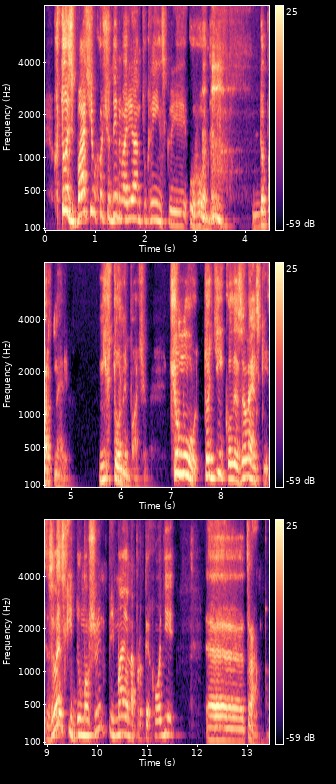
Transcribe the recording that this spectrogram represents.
Хтось бачив хоч один варіант української угоди до партнерів? Ніхто не бачив. Чому тоді, коли Зеленський Зеленський думав, що він піймає на протиході е, Трампа?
